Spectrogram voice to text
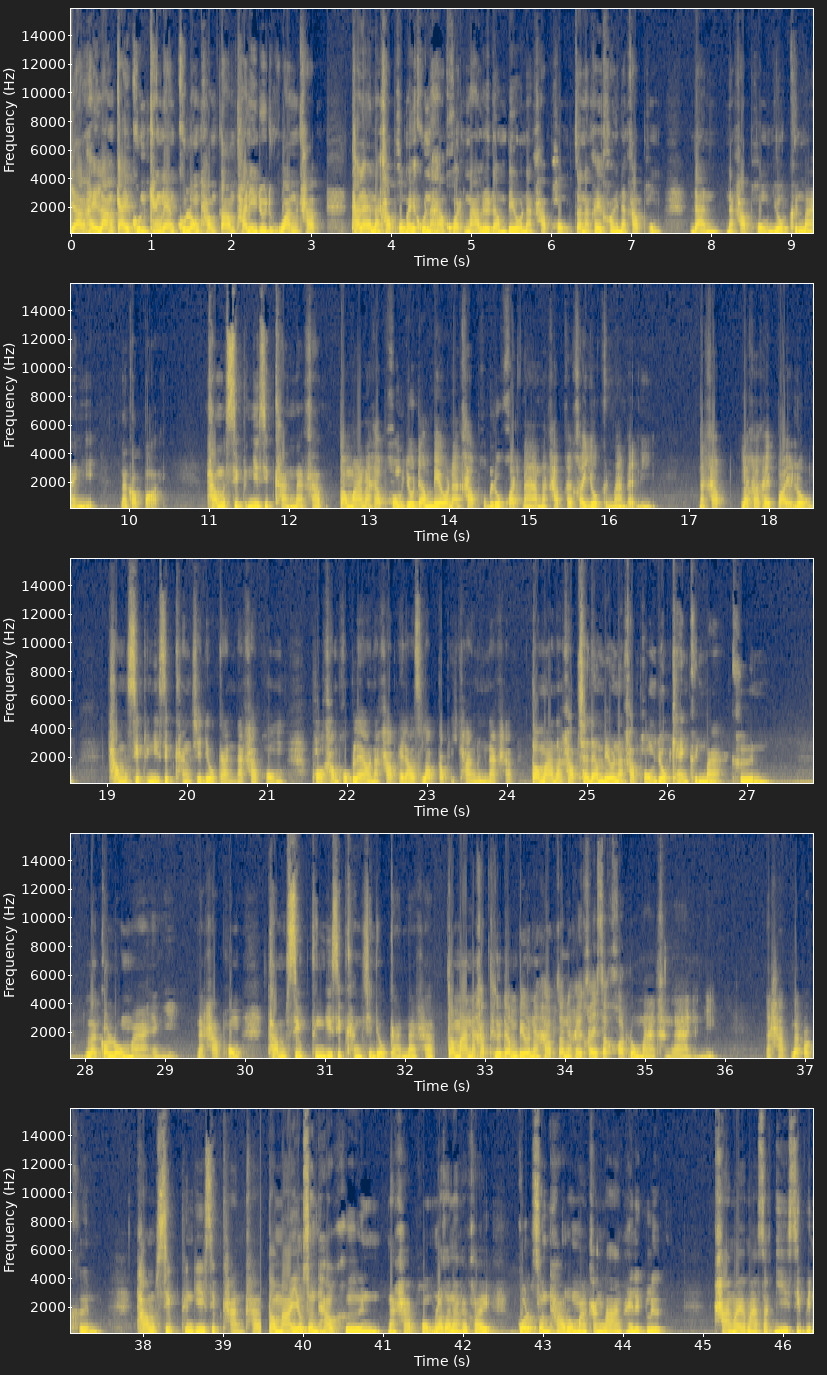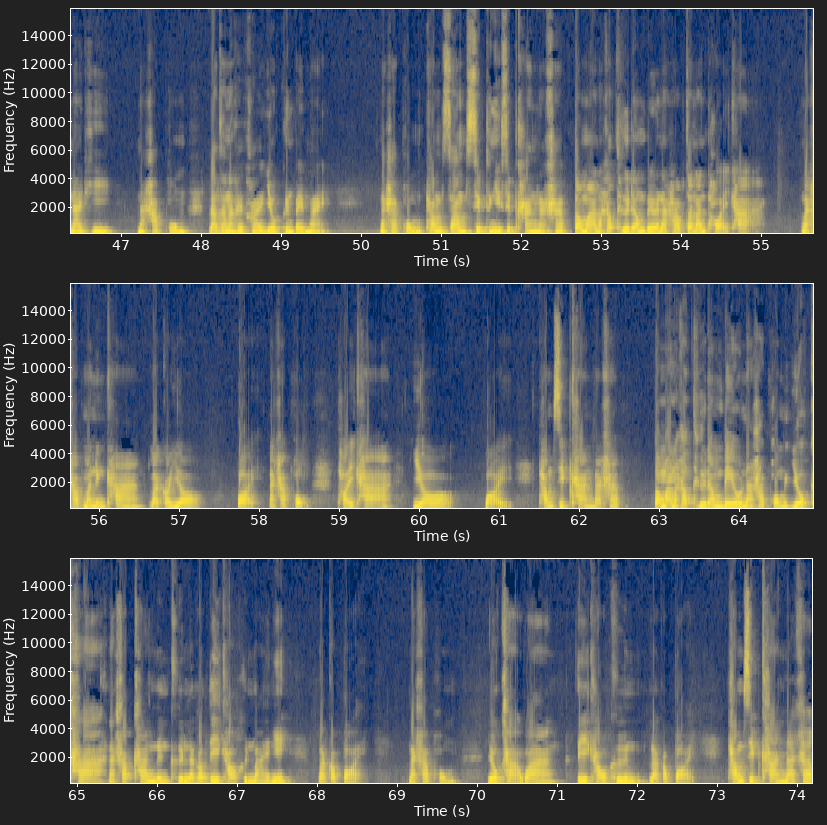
อยากให้ร่างกายคุณแข็งแรงคุณลองทำตามท่านี้ดูทุกวันครับท่าแรกนะครับ ผมให้คุณหาขวดน้ำหรือดัมเบลนะครับผมจากนั้นค่อย ๆนะครับ ผมดันนะครับ ผมยกขึ้นมาอย่างนี้ แล้วก็ปล่อยทำสิบถึงยี่สิบครั้งนะครับ ต่อมานะครับ ผมยกดัมเบลนะครับ ผมหรือขวดน้ำนะครับ ค่อยๆ ยกขึ้นมาแบบนี้นะครับ แล้วค่อยๆปล่อยลงทำสิบถึงยี่สิบครั้งเช่นเดียวกันนะครับ ผมพอคำครบแล้วนะครับ ให้เราสลับกับอีกข้างหนึ่งนะครับ ต่อมานะครับใช้ดัมเบลนะครับ ผมยกแขนขึ้นมาขึ้น แล้วก็ลงมาอย่างนี้ นะครับผมทำสิบถึงยี่สิบครั้งเช่นเดียวกันนะครับต่อมานะครับถือดัมเบลนะครับจากนั้นค่อยๆสควอตลงมาข้างล่างอย่างนี้นะครับแล้วก็ขึ้นทำสิบถึงยี่สิบครั้งครับต่อมายกส้นเท้าขึ้นนะครับผมแล้วจากนั้นค่อย ๆ กดส้นเท้าลงมาข้างล่างให้ลึกๆค้างไว้ประมาณสัก20วินาทีนะครับผมแล้วจากนั้นค่อย ๆ ยกขึ้นไปใหม่นะครับผมทำซ้ำสิบถึงยี่สิบครั้งนะครับต่อมานะครับถือดัมเบลนะครับจากนั้นถอยขานะครับมาหนึ่งข้างแล้วก็ย่อปล่อย นะครับผมถอยขา ย่อ ปล่อยทำสิบครั้งนะครับ ต่อมานะครับถือดัมเบลนะครับผมยกขานะครับข้างหนึ่งขึ้นแล้วก็ตีเข่าขึ้นมาอย่างนี้ แล้วก็ปล่อยนะครับผมยกขาวาง ตีเข่าขึ้นแล้วก็ปล่อยทำสิบครั้งนะครับ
